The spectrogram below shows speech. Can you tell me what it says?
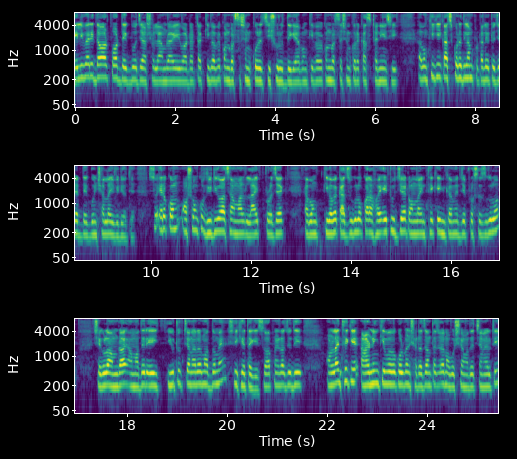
ডেলিভারি দেওয়ার পর দেখব যে আসলে আমরা এই অর্ডারটা কীভাবে কনভারসেশন করেছি শুরুর দিকে এবং কীভাবে কনভারসেশন করে কাজটা নিয়েছি এবং কি কি কাজ করে দিলাম টোটালি টু জেড দেখব ইনশাল্লাহ এই ভিডিওতে সো এরকম অসংখ্য ভিডিও আছে আমার লাইভ প্রজেক্ট এবং কীভাবে কাজগুলো করা হয় এ টু জেড অনলাইন থেকে ইনকামের যে প্রসেসগুলো সেগুলো আমরা আমাদের এই ইউটিউব চ্যানেলের মাধ্যমে শিখে থাকি। সো আপনারা যদি অনলাইন থেকে আর্নিং কীভাবে করবেন সেটা জানতে চান, অবশ্যই আমাদের চ্যানেলটি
